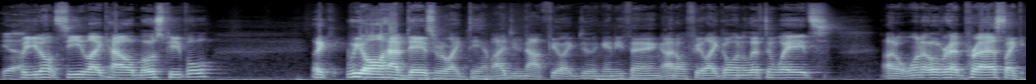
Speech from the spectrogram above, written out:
Yeah. but you don't see like how most people like we all have days where we're like damn i do not feel like doing anything i don't feel like going to lifting weights i don't want to overhead press like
